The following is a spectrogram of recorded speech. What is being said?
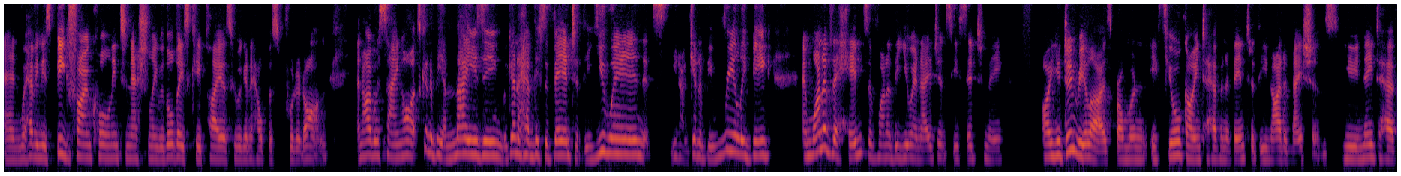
and we're having this big phone call internationally with all these key players who are going to help us put it on. And I was saying, oh, it's going to be amazing. We're going to have this event at the UN. It's you know going to be really big. And one of the heads of one of the UN agencies said to me, Oh, you do realize, Bronwyn, if you're going to have an event at the United Nations, you need to have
